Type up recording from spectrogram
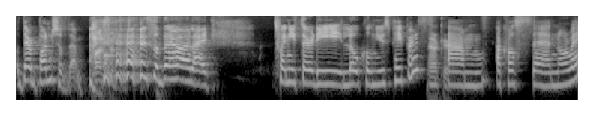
There are a bunch of them. Bunch of them. so there are like 20, 30 local newspapers Okay. um, across uh, Norway.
